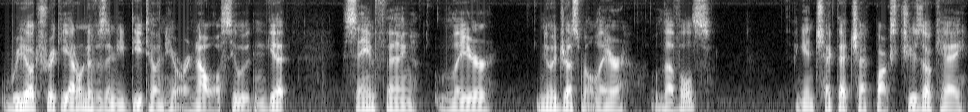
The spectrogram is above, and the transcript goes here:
real tricky. I don't know if there's any detail in here or not. We'll see what we can get. Same thing, layer, new adjustment layer, levels. Again, check that checkbox, choose OK.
